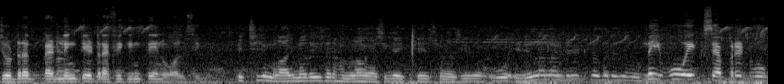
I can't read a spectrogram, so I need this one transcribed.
ਜੋ ਡਰਗ ਪੈਡਲਿੰਗ ਤੇ ਟ੍ਰੈਫਿਕਿੰਗ ਤੇ ਇਨਵੋਲਵ ਸੀਗੀ। ਪਿੱਛੇ ਜੀ ਮੁਲਾਜ਼ਮਾਂ ਦਾ ਵੀ ਸਰ ਹਮਲਾ ਹੋਇਆ ਸੀਗਾ ਇੱਥੇ ਸੁਣਿਆ ਸੀ ਉਹ ਇਹਦੇ ਨਾਲ ਰਿਲੇਟਡ ਜਾਂ ਨਹੀਂ ਉਹ ਇੱਕ ਸੈਪਰੇਟ ਉਹ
